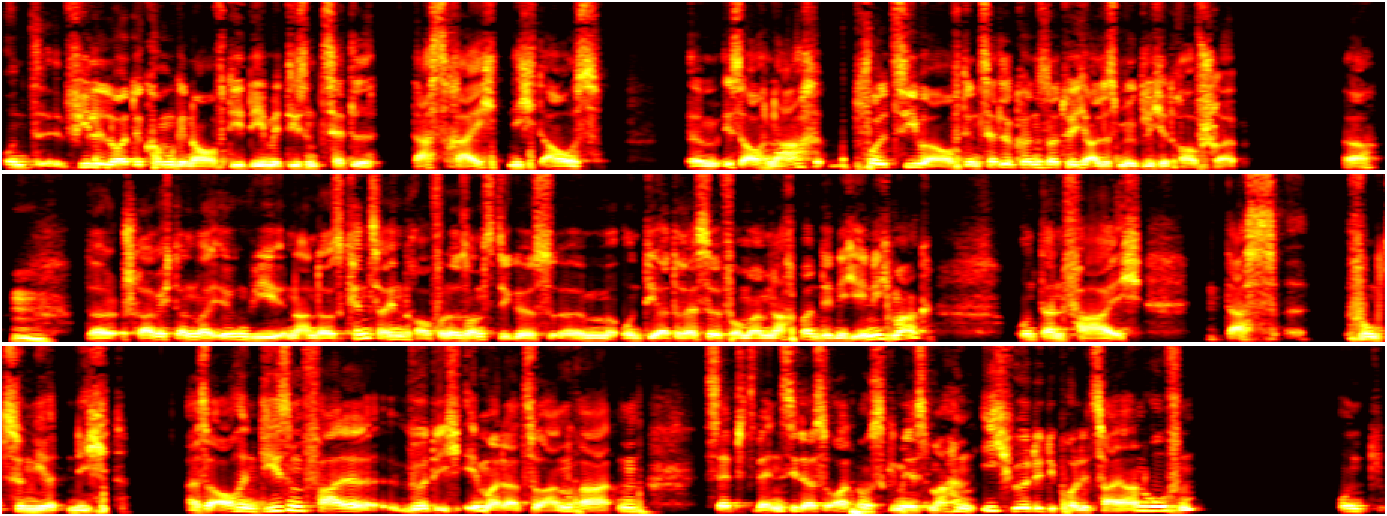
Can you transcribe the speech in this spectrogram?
Und viele Leute kommen genau auf die Idee mit diesem Zettel. Das reicht nicht aus. Ähm, ist auch nachvollziehbar. Auf den Zettel können Sie natürlich alles Mögliche draufschreiben. Ja, hm. da schreibe ich dann mal irgendwie ein anderes Kennzeichen drauf oder sonstiges ähm, und die Adresse von meinem Nachbarn, den ich eh nicht mag, und dann fahre ich. Das äh, funktioniert nicht. Also auch in diesem Fall würde ich immer dazu anraten, selbst wenn Sie das ordnungsgemäß machen, ich würde die Polizei anrufen und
